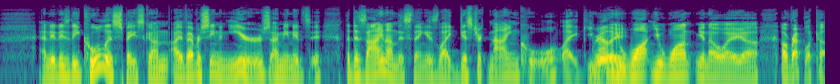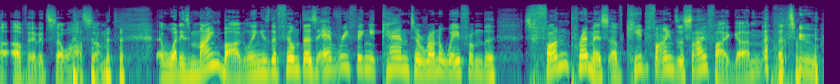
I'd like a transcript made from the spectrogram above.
And it is the coolest space gun I've ever seen in years. I mean, it's it, the design on this thing is like District Nine cool. Like you, Really? you want you want you know a uh, a replica of it. It's so awesome. what is mind boggling is the film does everything it can to run away from the fun premise of kid finds a sci-fi gun to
